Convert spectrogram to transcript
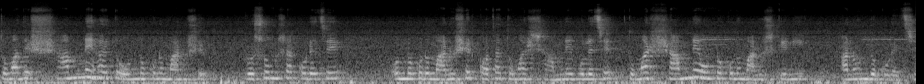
তোমাদের সামনে হয়তো অন্য কোনো মানুষের প্রশংসা করেছে, অন্য কোনো মানুষের কথা তোমার সামনে বলেছে, তোমার সামনে অন্য কোনো মানুষকে নিয়ে আনন্দ করেছে।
